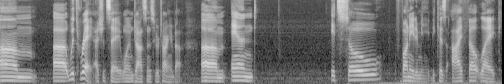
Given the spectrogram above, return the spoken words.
Um, uh, with Ray, I should say, William Johnson's who we're talking about. Um, and it's so funny to me because I felt like,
